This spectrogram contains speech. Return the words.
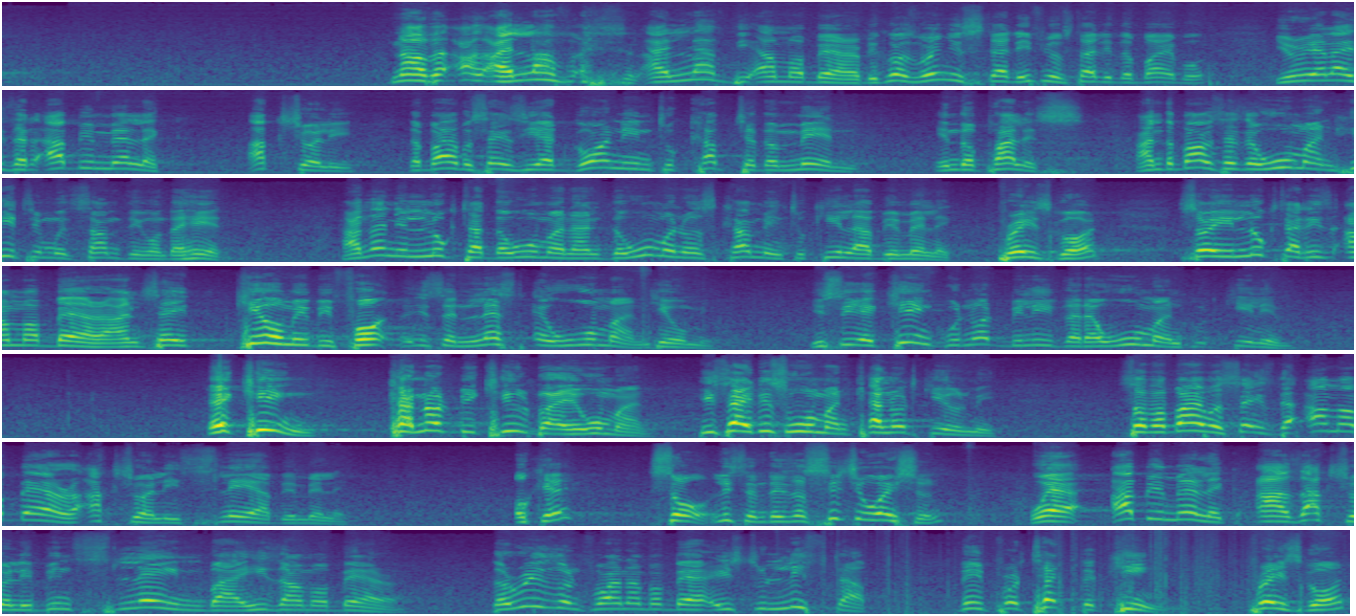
Now, the, I, love, I love the armor bearer because when you study, if you study the Bible, you realize that Abimelech, actually, the Bible says he had gone in to capture the men in the palace. And the Bible says a woman hit him with something on the head. And then he looked at the woman, and the woman was coming to kill Abimelech. Praise God. So he looked at his armor bearer and said, Kill me before, listen, lest a woman kill me. You see, a king could not believe that a woman could kill him. A king cannot be killed by a woman. He said, This woman cannot kill me. So the Bible says the armor bearer actually slay Abimelech. Okay? So listen, there's a situation where Abimelech has actually been slain by his armor bearer. The reason for an armor bearer is to lift up. They protect the king. Praise God.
